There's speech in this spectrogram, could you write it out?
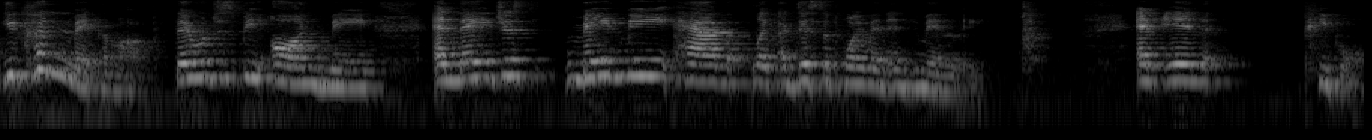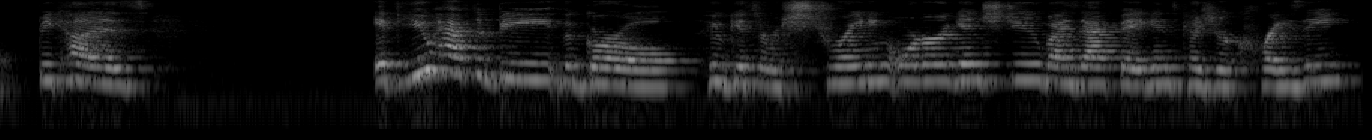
you couldn't make them up. They were just beyond me. And they just made me have like a disappointment in humanity and in people because if you have to be the girl who gets a restraining order against you by Zak Bagans because you're crazy,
